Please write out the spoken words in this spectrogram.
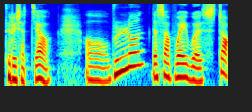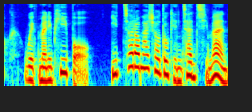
들으셨죠? 어, 물론 the subway was stuck with many people. 이처럼 하셔도 괜찮지만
